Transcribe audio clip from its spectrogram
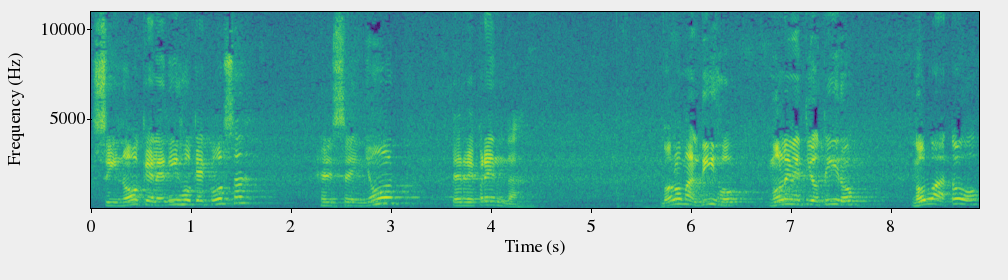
sino que le dijo qué cosa, el Señor te reprenda. No lo maldijo, no le metió tiro, no lo ató,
